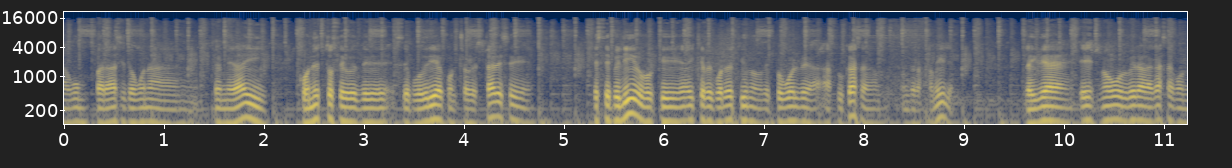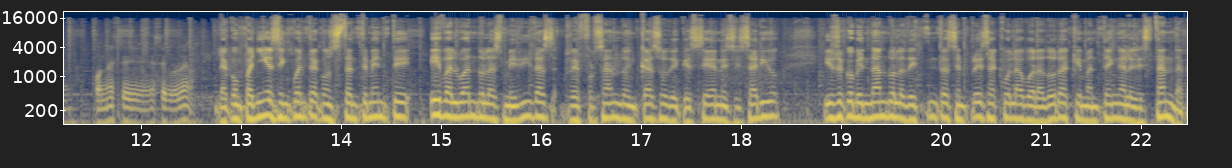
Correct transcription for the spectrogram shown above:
algún parásito, alguna enfermedad y con esto se, se podría contrarrestar ese, ese peligro, porque hay que recordar que uno después vuelve a, su casa, donde la familia. La idea es no volver a la casa con, ese, ese, problema. La compañía se encuentra constantemente evaluando las medidas, reforzando en caso de que sea necesario y recomendando a las distintas empresas colaboradoras que mantengan el estándar,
